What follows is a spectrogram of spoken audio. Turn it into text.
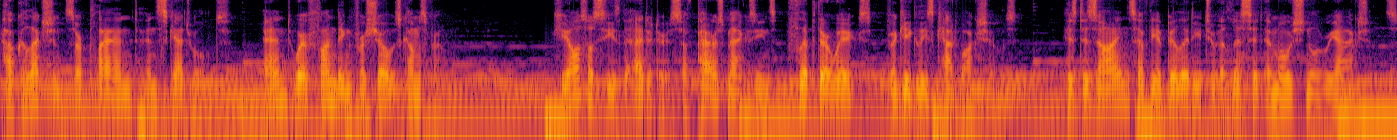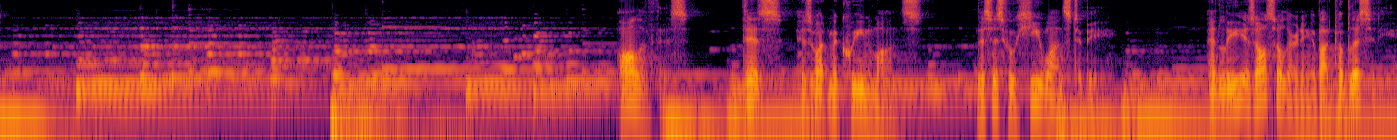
how collections are planned and scheduled, and where funding for shows comes from. He also sees the editors of Paris magazines flip their wigs for Gigli's catwalk shows. His designs have the ability to elicit emotional reactions. All of this, this is what McQueen wants. This is who he wants to be. And Lee is also learning about publicity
